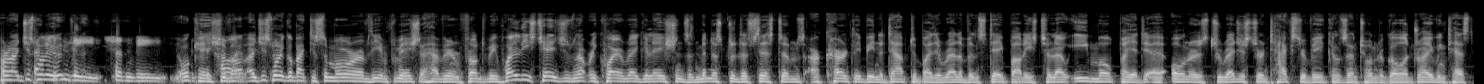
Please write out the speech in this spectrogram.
All right, I just That want to- shouldn't be, shouldn't be Okay. Siobhan, I just want to go back to some more of the information I have here in front of me. While these changes will not require regulations, administrative systems are currently being adapted by the relevant state bodies to allow e-moped uh, owners to register and tax their vehicles and to undergo a driving test.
